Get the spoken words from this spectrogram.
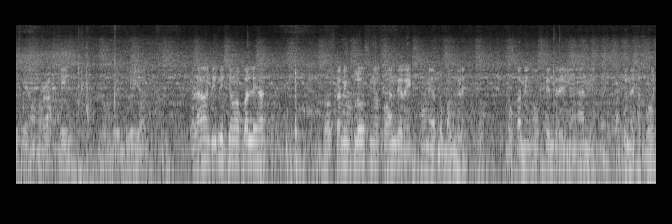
Kuha niya, ang racking, kung rendo yan, kailangan din siya mabali ha. So, kaning close nga kuhan dire, muna ito bang dire. So, kaning open dire yung ani, ato na sa sod. Oh.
